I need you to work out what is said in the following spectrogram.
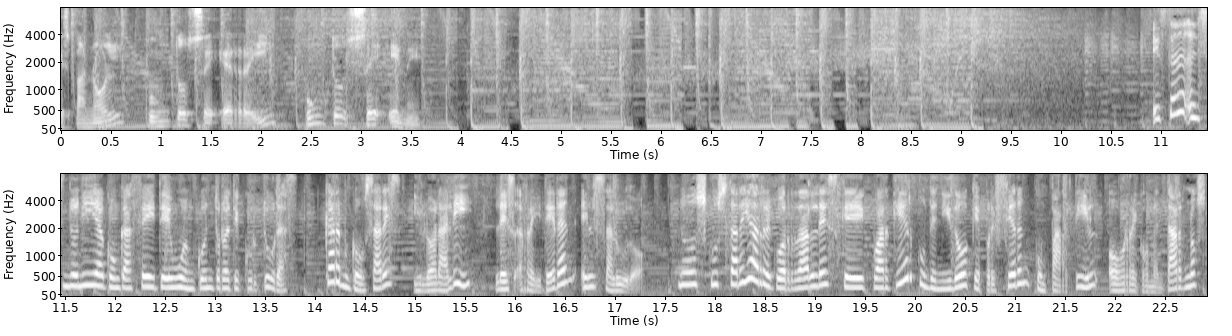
espanol.cri.cn. Están en sintonía con Café y un encuentro de culturas. Carmen González y Laura Lee les reiteran el saludo. Nos gustaría recordarles que cualquier contenido que prefieran compartir o recomendarnos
